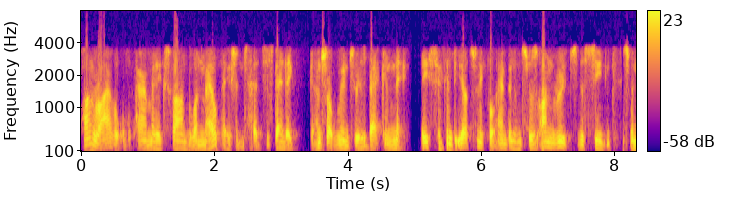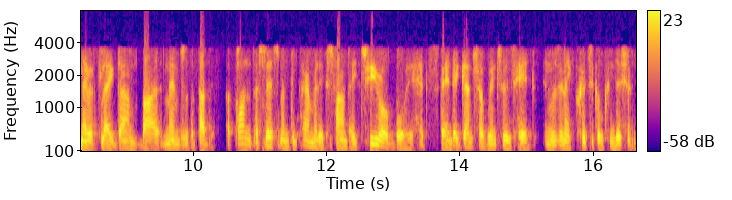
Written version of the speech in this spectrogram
Upon arrival, the paramedics found one male patient had sustained a gunshot wound to his back and neck. A second ER24 ambulance was en route to the scene when they were flagged down by members of the public. Upon assessment, the paramedics found a two-year-old boy had sustained a gunshot wound to his head and was in a critical condition.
